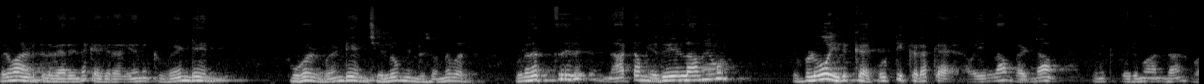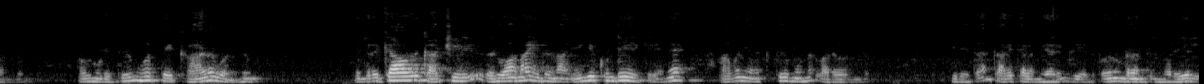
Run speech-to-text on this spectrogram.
பெருமானிடத்தில் வேற என்ன கேட்குறாரு? எனக்கு வேண்டேன் புகழ் வேண்டேன் செல்லும் என்று சொன்னவர். உலகத்து நாட்டம் எது எல்லாமே எவ்வளவோ இருக்க கொட்டி கிடக்க அவையெல்லாம் வேண்டாம். எனக்கு பெருமான் தான் வேண்டும் அவனுடைய திருமுகத்தை காண வேண்டும். என்றைக்காவது காட்சியில் வருவானா என்று நான் இயங்கிக் கொண்டே இருக்கிறேனே அவன் எனக்கு திருமுன்னர் வர வேண்டும். இதைத்தான் காரைக்காலம் இறங்கியது பதினொன்றாம் திருமுறையில்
